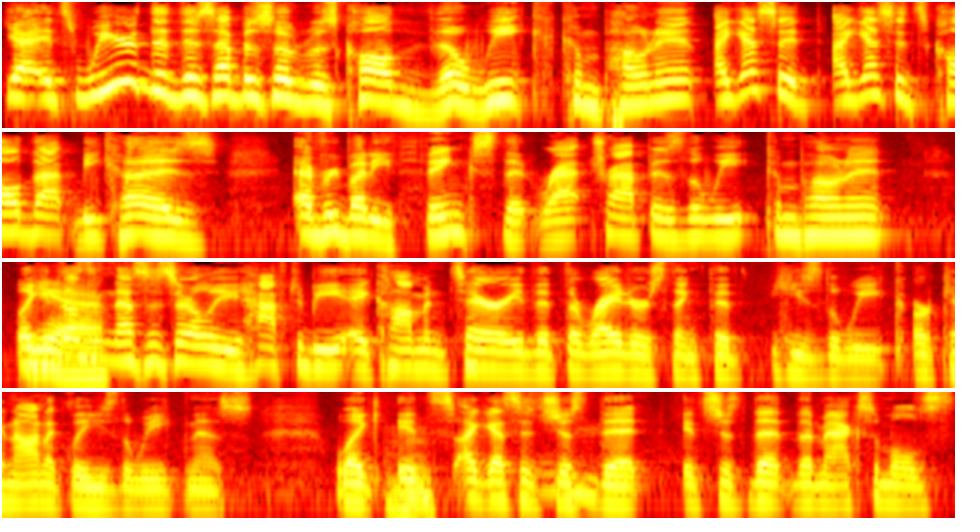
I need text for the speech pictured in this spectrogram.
Yeah, it's weird that this episode was called the weak component. I guess it I guess it's called that because everybody thinks that Rattrap is the weak component. Like it doesn't necessarily have to be a commentary that the writers think that he's the weak or canonically he's the weakness. Like it's I guess it's just that it's just that the Maximals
